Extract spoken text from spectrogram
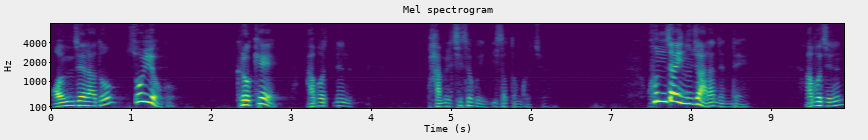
언제라도 쏠려고 그렇게 아버지는 밤을 지새고 있었던 거죠. 혼자 있는 줄 알았는데 아버지는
